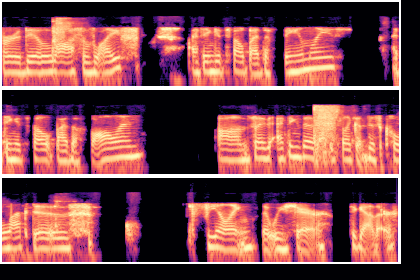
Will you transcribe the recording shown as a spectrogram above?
for the loss of life. I think it's felt by the families. I think it's felt by the fallen. Um, so I, I think that it's like a, this collective feeling that we share together.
